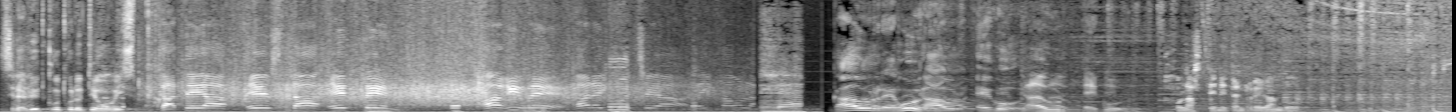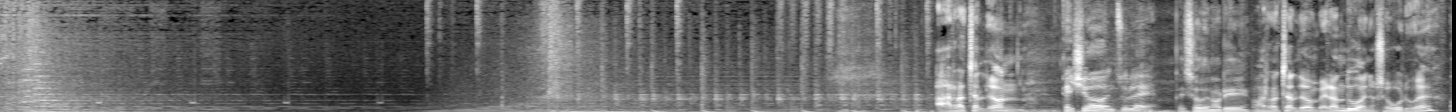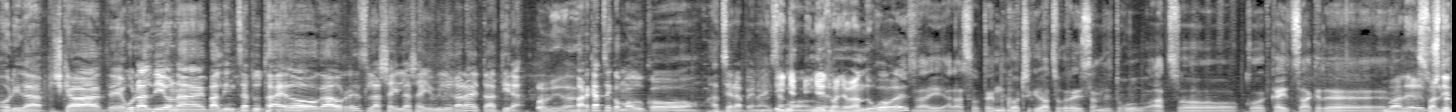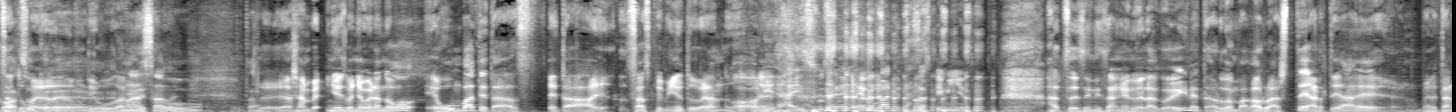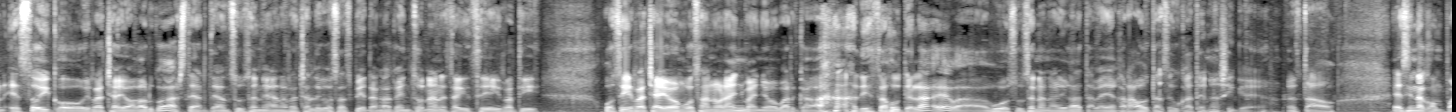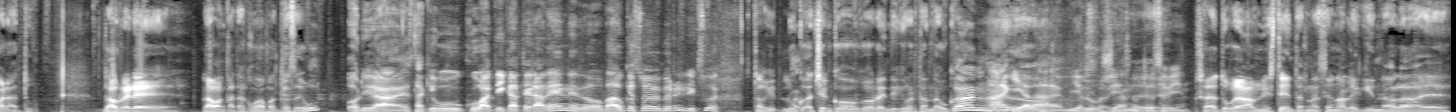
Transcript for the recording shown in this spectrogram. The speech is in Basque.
C'est la lutte contre le terrorisme. Katea ez da eten. Agirre, garaikotxea, Gaur egur. Gaur egur. Gaur egur. Jolasten eta enredando. Arratxaldeon. Kaixo, entzule? Kaixo den hori. Arratxaldeon, berandu baino seguru, eh? Hori da, pixka bat, eguraldi honak baldintzatuta edo gaur ez, lasai, lasai ibili gara eta tira. Hori da. Barkatzeko moduko atzerapena Ino, izango. inoiz baino berandugo, ez? Bai, arazo tekniko txiki batzuk ere izan ditugu. Atzoko ekaitzak ere... Vale, baldintzatu ere bai, digu eman dana, ez da, Eta, Eh, Esan, inoiz baino berandugo, egun bat eta eta zazpi minutu berandu. Hori eh? da, hain zuzen, egun bat eta zazpi minutu. Atzo ezin izan genuelako egin, eta orduan ba, gaur aste artea, eh? Benetan ezoiko irratsaioa gaurko, aste artean zuzenean arratsaldeko zazpietan gakaintzonan, ezagitze irrati Oze irratsaio ongo zan orain, baino barka adizagutela, eh? Ba, gu zuzenan ari gara, eta behe garagauta zeukaten, así que ez da, ezin da konparatu. Gaur ere labankatakoa falta zaigu, Hori da, ez dakigu kubatik atera den, edo badaukezue berririk zuek. ez dakit, Lukashenko oraindik bertan daukan. Ah, egia da, Bielorrusian dute eh, zebien. Saiatu gara Amnistia Internazionalekin daula, e,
